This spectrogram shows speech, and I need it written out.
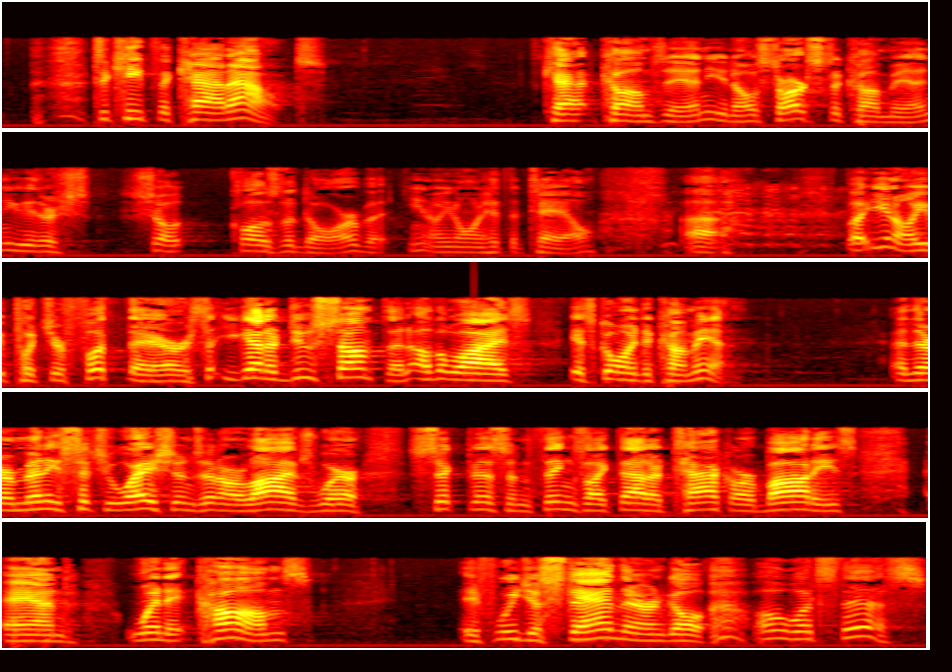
to keep the cat out. Cat comes in, you know, starts to come in. You either show, close the door, but you know you don't want to hit the tail. Uh, but you know, you put your foot there. You got to do something, otherwise it's going to come in. And there are many situations in our lives where sickness and things like that attack our bodies. And when it comes, if we just stand there and go, oh, what's this?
